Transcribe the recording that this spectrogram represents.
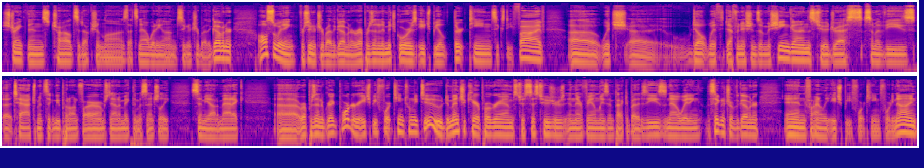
strengthens child seduction laws. That's now waiting on signature by the governor. Also waiting for signature by the governor, Representative Mitch Gore's HB 1365, uh, which uh, dealt with definitions of machine guns to address some of these attachments that can be put on firearms now to make them essentially semi-automatic. Uh, Representative Greg Porter, HB 1422, dementia care programs to assist Hoosiers and their families impacted by the disease, is now awaiting the signature of the governor. And finally, HB 1449,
